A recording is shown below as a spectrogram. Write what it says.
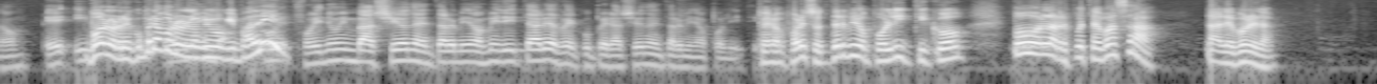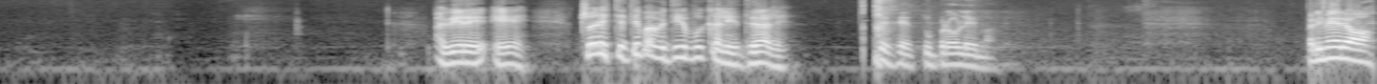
¿no? Eh, y- Bueno, recuperamos no es lo mismo que invadir. Fue, fue no invasión en términos militares, recuperación en términos políticos. Pero por eso, en términos políticos, ¿vamos a ver la respuesta de masa? Dale, ponela. Ahí viene. eh, yo en este tema me tiene muy caliente, dale. Ese es tu problema. Primero,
